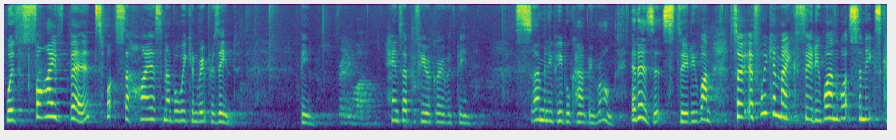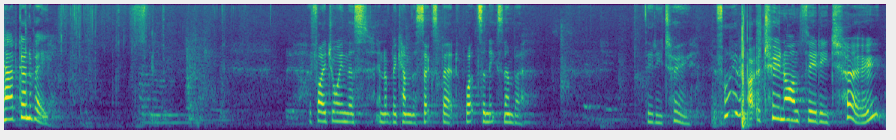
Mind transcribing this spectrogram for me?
with five bits, what's the highest number we can represent? Ben. 31. Hands up if you agree with Ben. So many people can't be wrong. It is, it's 31. So if we can make 31, what's the next card going to be? If I join this and it become the sixth bit, what's the next number? 32. If I uh, turn on 32,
